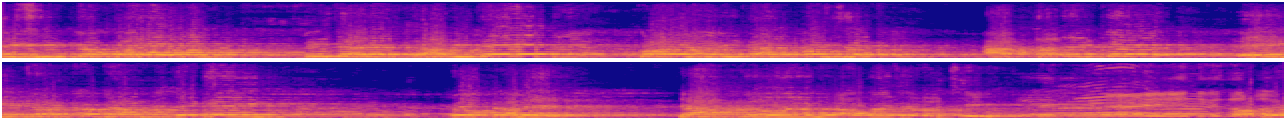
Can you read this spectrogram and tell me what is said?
নিষিদ্ধ করা এবং বিচারের দাবিতে পরিষদ আপনাদেরকে এই চট্টগ্রাম থেকেই প্রোগ্রামের আমরা আহ্বান জানাচ্ছি। থাকো, ছাত্র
